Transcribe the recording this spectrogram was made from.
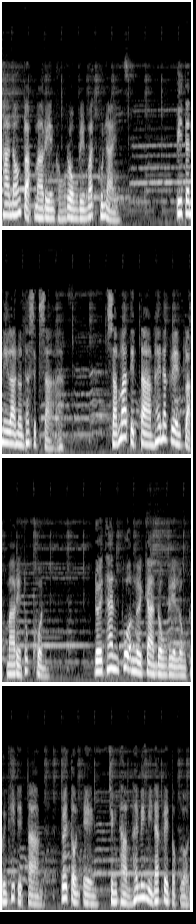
พาน้องกลับมาเรียนของโรงเรียนวัดคุณในปีตนีลานนทศึกษา สามารถติดตามให้นักเรียนกลับมาเรียนทุกคน โดยท่านผู้อำนวยการโรงเรียนลงพื้นที่ติดตาม ด้วยตนเองจึงทำให้ไม่มีนักเรียนตกหล่น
